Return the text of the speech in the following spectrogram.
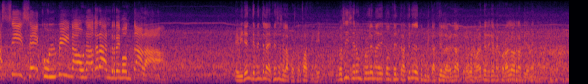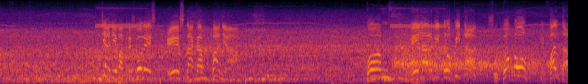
Así se culmina una gran remontada. Evidentemente la defensa se la ha puesto fácil, ¿eh? No sé si será un problema de concentración o de comunicación, la verdad, pero bueno, van a tener que mejorarlo rápidamente. Ya lleva tres goles esta campaña. Con el árbitro Pita. Supongo que falta.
